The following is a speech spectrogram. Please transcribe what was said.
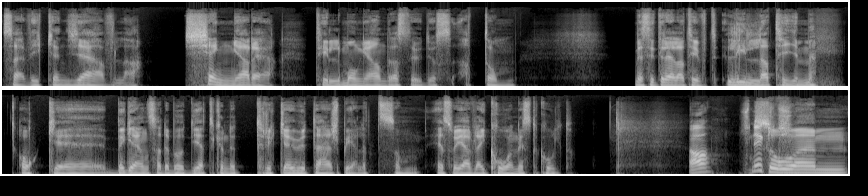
Eh, så här, vilken jävla känga det är till många andra studios att de med sitt relativt lilla team och eh, begränsade budget kunde trycka ut det här spelet som är så jävla ikoniskt och coolt. Ja, snyggt. Så ehm,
